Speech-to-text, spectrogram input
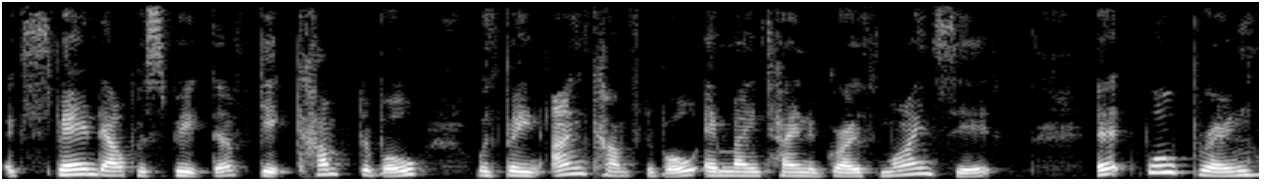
expand our perspective, get comfortable with being uncomfortable, and maintain a growth mindset, it will bring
